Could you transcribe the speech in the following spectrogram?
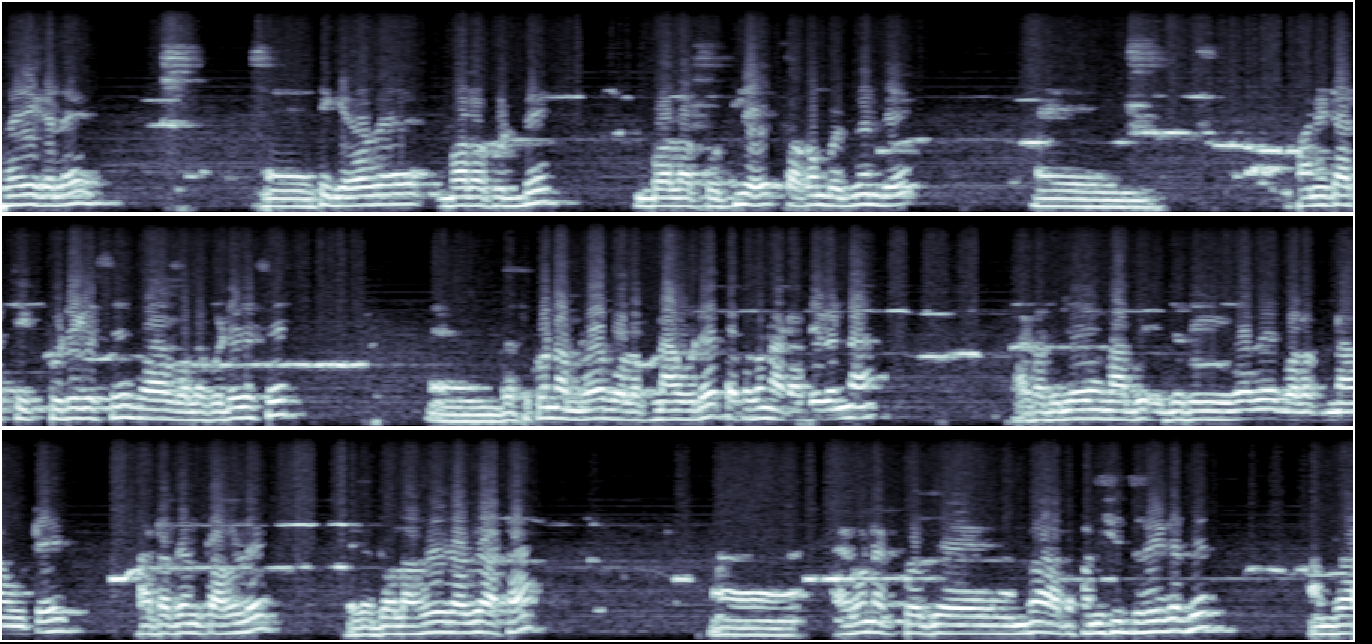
হয়ে গেলে ঠিক এভাবে বলক উঠবে? বলক উঠলে তখন বুঝবেন যে পানিটা ঠিক ফুটে গেছে বা বলক উঠে গেছে। যতক্ষণ আমরা বলক না উঠে ততক্ষণ আটা দেবেন না। আটা দিলে না যদি এভাবে বরফ না উঠে আটা দেন তাহলে, এটা দলা হয়ে যাবে আটা। এখন এক পর্যায়ে আমরা আটা পানি সিদ্ধ হয়ে গেছে। আমরা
